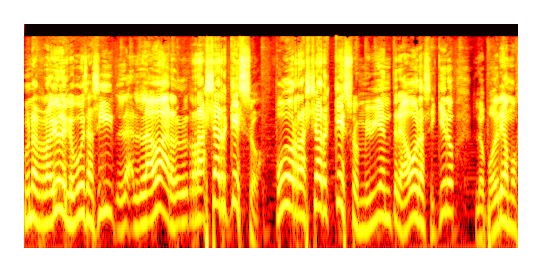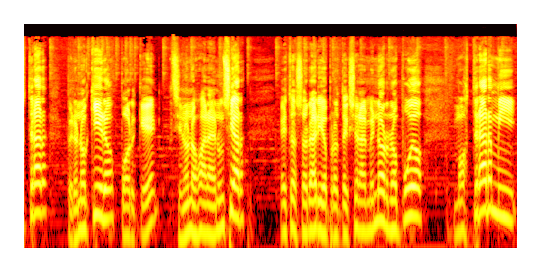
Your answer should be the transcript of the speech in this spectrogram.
unas ravioles que podés así la- lavar, rayar queso. Puedo rayar queso en mi vientre ahora si quiero, lo podría mostrar, pero no quiero porque si no nos van a denunciar. Esto es horario de protección al menor, no puedo mostrar mi,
